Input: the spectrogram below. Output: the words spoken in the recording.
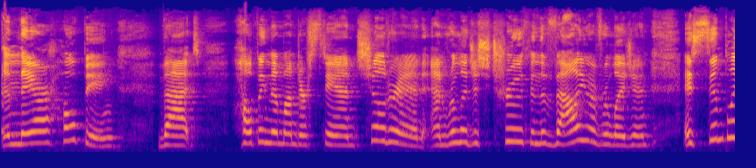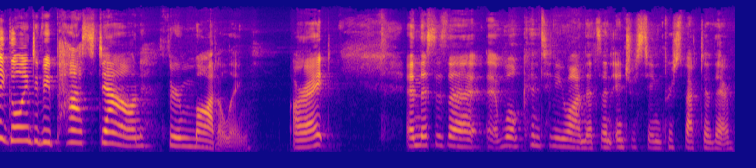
and they are hoping that helping them understand children and religious truth and the value of religion is simply going to be passed down through modeling. All right? And this is a, we'll continue on. That's an interesting perspective there.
